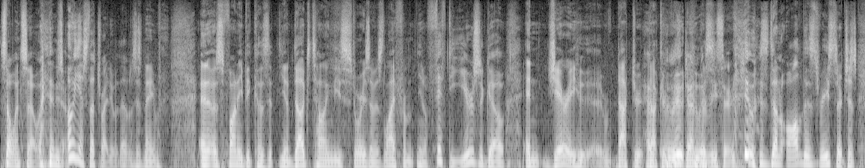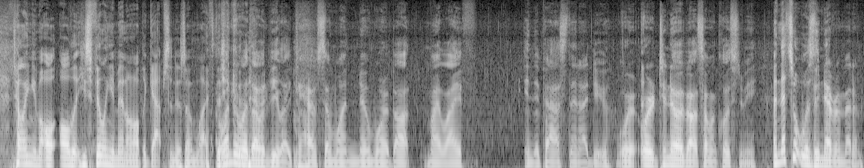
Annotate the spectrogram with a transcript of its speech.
so and so, and he's oh yes, that's right, that was his name, and it was funny because you know Doug's telling these stories of his life from you know 50 years ago, and Jerry, who uh, Dr. Have- Dr. Root, done who research? who has done all this research is telling him all, all that he's filling him in on all the gaps in his own life. I wonder what that would be like to have someone know more about my life in the past than I do, or or to know about someone close to me and that's what was who never met him.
